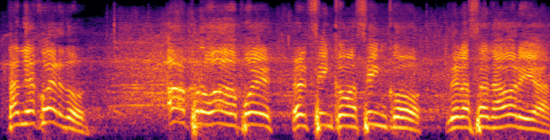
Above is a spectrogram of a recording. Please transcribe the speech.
¿Están de acuerdo? Aprobado pues el 5 más 5 de la zanahoria.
